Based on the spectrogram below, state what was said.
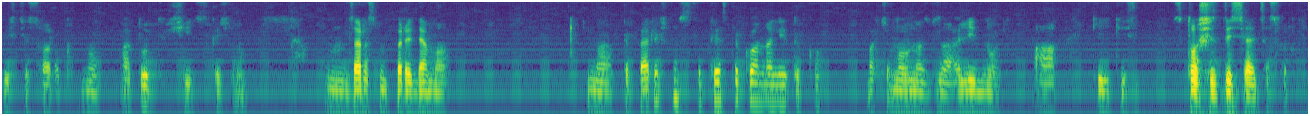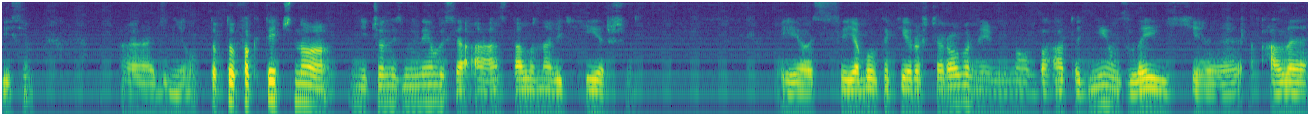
240. Ну, а тут 6, скажімо. Зараз ми перейдемо на теперішню статистику аналітику. Бачимо, у нас взагалі 0, а кількість 160 за 48 е, днів. Тобто фактично нічого не змінилося, а стало навіть гірше. І ось я був такий розчарований, ну, багато днів, злий, е, але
